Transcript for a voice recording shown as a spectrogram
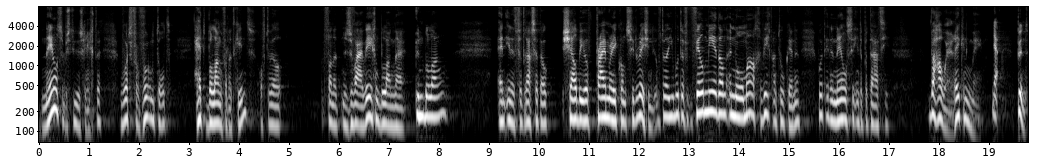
Nederlandse bestuursrechten, wordt vervormd tot het belang van het kind. Oftewel van het zwaarwegend belang naar een belang. En in het verdrag staat ook shall be of primary consideration. Oftewel, je moet er veel meer dan een normaal gewicht aan toekennen. Wordt in de Nederlandse interpretatie, we houden er rekening mee. Ja. Punt.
